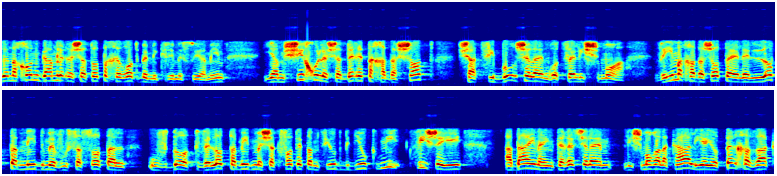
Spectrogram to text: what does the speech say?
זה נכון גם לרשתות אחרות במקרים מסוימים, ימשיכו לשדר את החדשות שהציבור שלהם רוצה לשמוע. ואם החדשות האלה לא תמיד מבוססות על עובדות ולא תמיד משקפות את המציאות בדיוק כפי שהיא, עדיין האינטרס שלהם לשמור על הקהל יהיה יותר חזק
